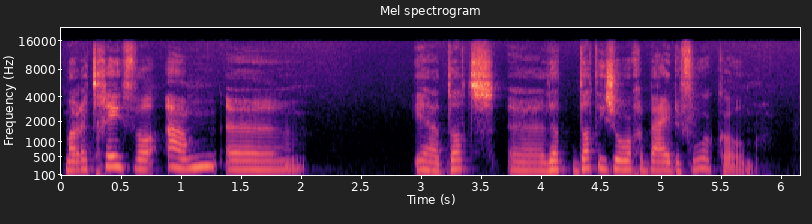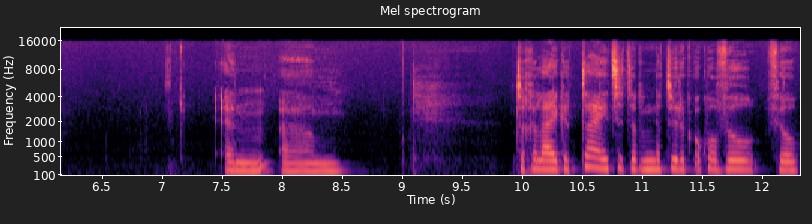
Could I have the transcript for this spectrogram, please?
maar het geeft wel aan uh, ja, dat, uh, dat, dat die zorgen beide voorkomen. En um, tegelijkertijd zitten er natuurlijk ook wel veel, veel,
